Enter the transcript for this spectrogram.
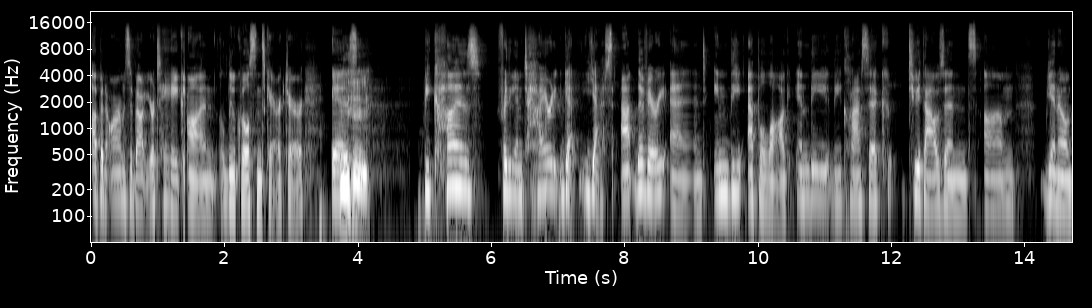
up in arms about your take on Luke Wilson's character is Mhm. because for the entirety yeah yes at the very end in the epilogue in the the classic 2000s um you know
